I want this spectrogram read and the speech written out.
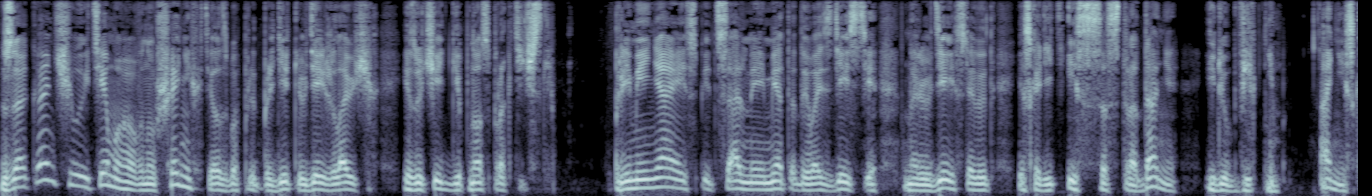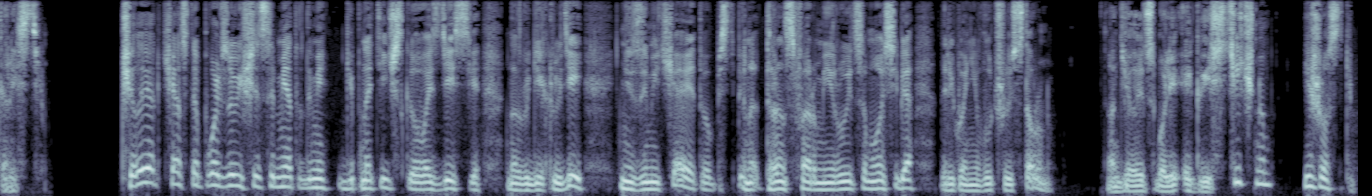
Заканчивая тему о внушении, хотелось бы предупредить людей, желающих изучить гипноз практически. Применяя специальные методы воздействия на людей, следует исходить из сострадания и любви к ним, а не из корысти. Человек, часто пользующийся методами гипнотического воздействия на других людей, не замечая этого, постепенно трансформирует самого себя далеко не в лучшую сторону. Он делается более эгоистичным и жестким.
